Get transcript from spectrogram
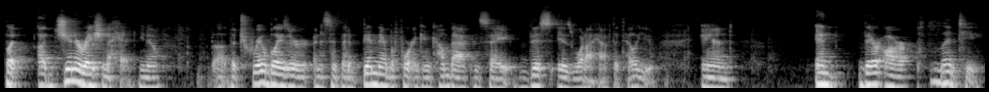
but a generation ahead. You know, uh, the trailblazer in a sense that have been there before and can come back and say, "This is what I have to tell you," and and there are plenty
